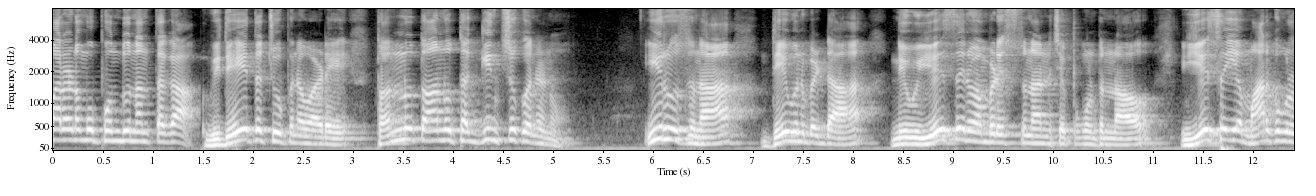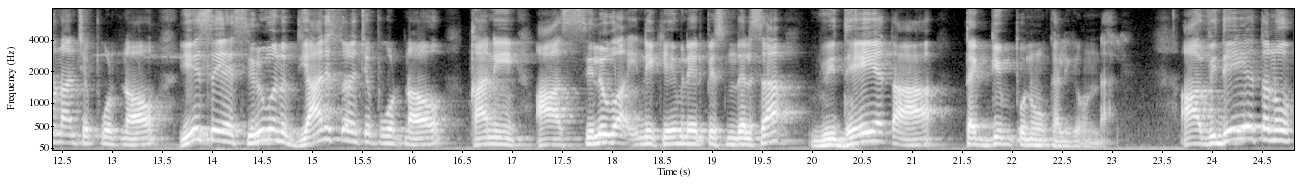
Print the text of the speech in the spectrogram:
మరణము పొందునంతగా విధేయత చూపిన వాడే తన్ను తాను తగ్గించుకొనెను. ఈ రోజున దేవుని బిడ్డ నీవు ఏసైని వెంబడిస్తున్నానని చెప్పుకుంటున్నావు ఏసయ్య మార్గములు ఉన్నా అని చెప్పుకుంటున్నావు ఏసయ్య సిలువను ధ్యానిస్తానని చెప్పుకుంటున్నావు కానీ ఆ సిలువ నీకేమి నేర్పిస్తుంది తెలుసా? విధేయత తగ్గింపును కలిగి ఉండాలి. ఆ విధేయతను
